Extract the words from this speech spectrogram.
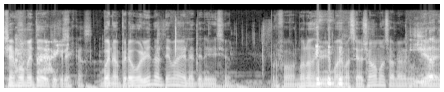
ya es momento de que crezcas. Bueno, pero volviendo al tema de la televisión. Por favor, no nos desviemos demasiado. Ya vamos a hablar algún Y día no, de.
